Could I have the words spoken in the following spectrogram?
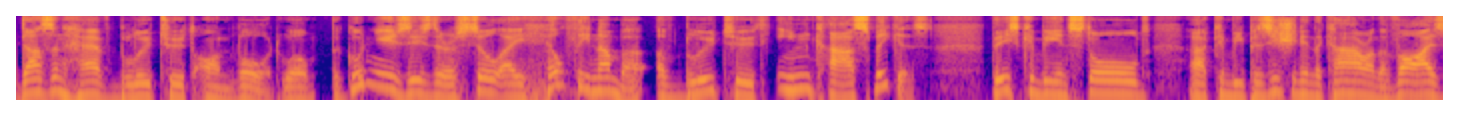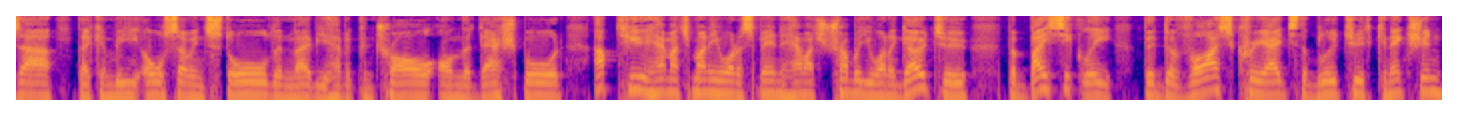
doesn't have Bluetooth on board. Well, the good news is there are still a healthy number of Bluetooth in car speakers. These can be installed, uh, can be positioned in the car on the visor. They can be also installed and maybe have a control on the dashboard. Up to you how much money you want to spend, how much trouble you want to go to. But basically, the device creates the Bluetooth connection.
